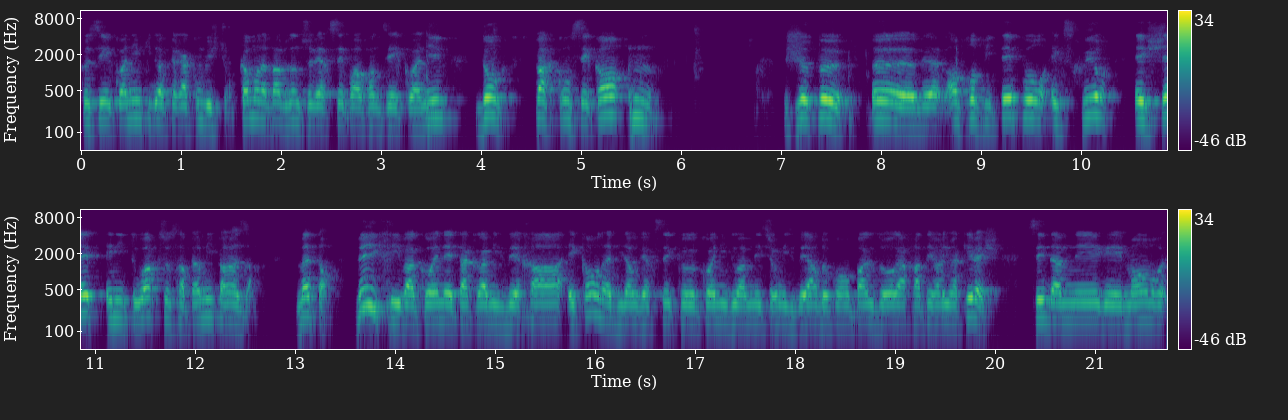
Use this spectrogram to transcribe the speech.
que c'est les qui doivent faire la combustion. Comme on n'a pas besoin de ce verset pour apprendre ces Kohanim, donc par conséquent, je peux euh, en profiter pour exclure Echet et Nitouar, que ce sera permis par hasard. Maintenant, et quand on a dit dans le verset que Kohen doit amener sur Misbéar, de quoi on parle? C'est d'amener les membres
